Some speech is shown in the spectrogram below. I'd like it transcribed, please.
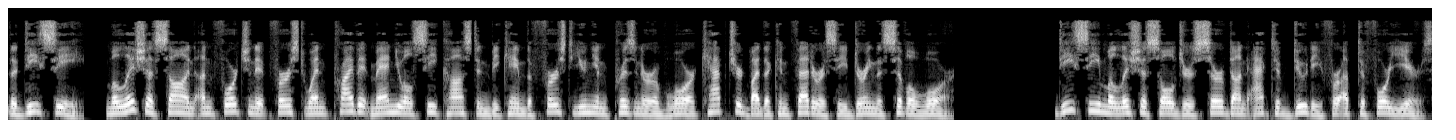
The D.C. militia saw an unfortunate first when Private Manuel C. Costin became the first Union prisoner of war captured by the Confederacy during the Civil War. DC militia soldiers served on active duty for up to four years,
